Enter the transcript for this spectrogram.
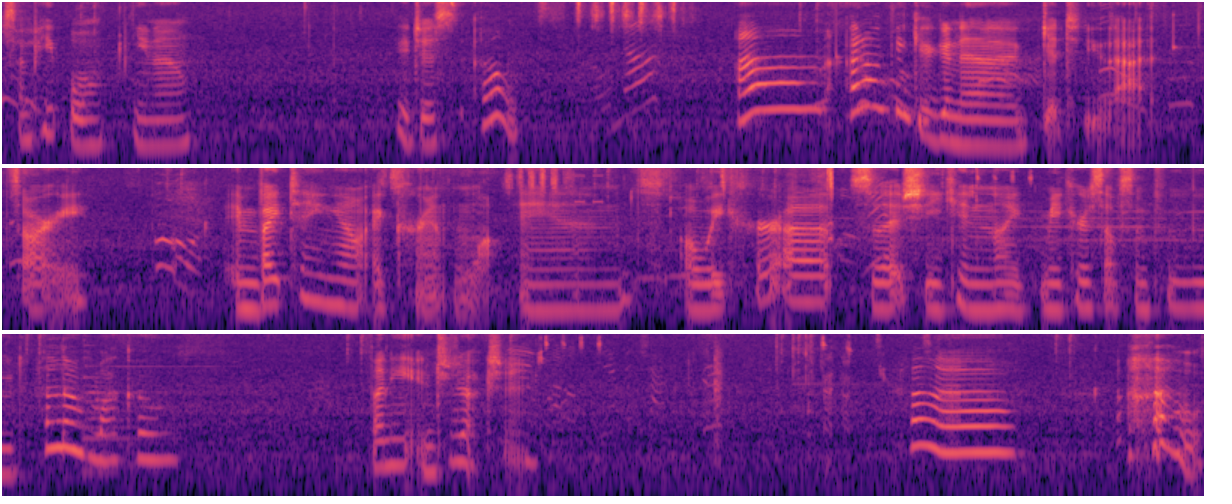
Some people, you know, they just, oh, think you're gonna get to do that. Sorry. Invite to hang out at current lot. And I'll wake her up so that she can like make herself some food. Hello, Mako. Funny introduction. Hello. Oh,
